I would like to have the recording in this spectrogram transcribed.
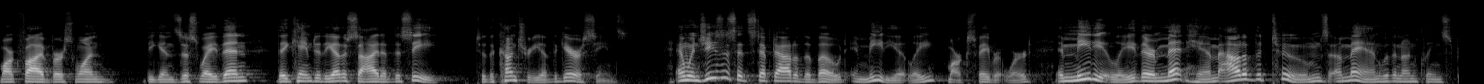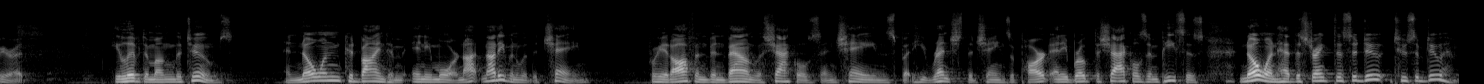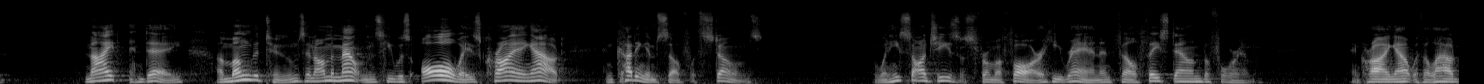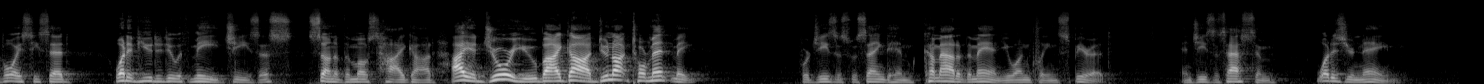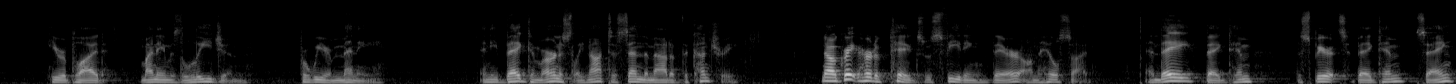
Mark 5, verse 1 begins this way Then they came to the other side of the sea, to the country of the Gerasenes. And when Jesus had stepped out of the boat, immediately, Mark's favorite word, immediately there met him out of the tombs a man with an unclean spirit he lived among the tombs, and no one could bind him any more, not, not even with a chain. For he had often been bound with shackles and chains, but he wrenched the chains apart, and he broke the shackles in pieces. No one had the strength to subdue, to subdue him. Night and day, among the tombs and on the mountains, he was always crying out and cutting himself with stones. When he saw Jesus from afar, he ran and fell face down before him. And crying out with a loud voice, he said, What have you to do with me, Jesus, Son of the Most High God? I adjure you by God, do not torment me. For Jesus was saying to him, Come out of the man, you unclean spirit. And Jesus asked him, What is your name? He replied, My name is Legion, for we are many. And he begged him earnestly not to send them out of the country. Now, a great herd of pigs was feeding there on the hillside. And they begged him, the spirits begged him, saying,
